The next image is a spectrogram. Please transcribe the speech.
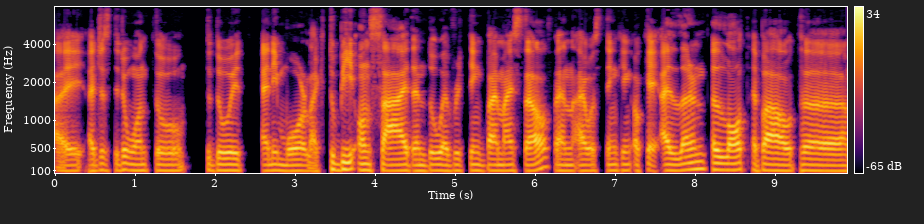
I i just didn't want to to do it anymore like to be on site and do everything by myself. And i was thinking okay i learned a lot about uh,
